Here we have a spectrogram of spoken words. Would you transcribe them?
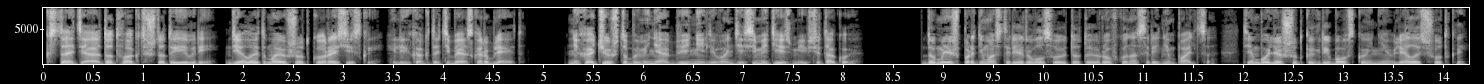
Кстати, а тот факт, что ты еврей, делает мою шутку российской или как-то тебя оскорбляет. Не хочу, чтобы меня обвинили в антисемитизме и все такое. Думаешь, продемонстрировал свою татуировку на среднем пальце. Тем более шутка Грибовского не являлась шуткой.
